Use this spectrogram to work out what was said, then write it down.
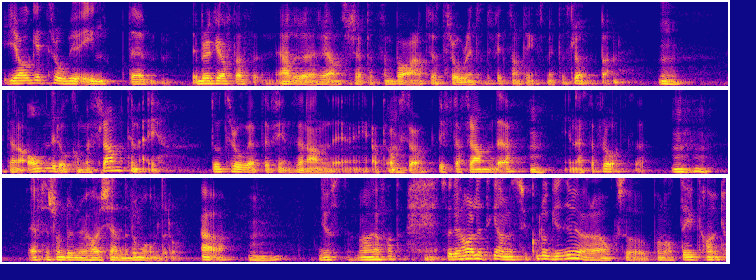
Jag tror ju inte... Jag brukar ju oftast, jag hade det redan som köpet som barn, att jag tror inte att det finns någonting som heter slumpen. Mm. Utan om det då kommer fram till mig, då tror jag att det finns en anledning att också lyfta fram det Mm. i nästa förlåtelse. Mhm. Eftersom du nu har kännedom om det då? Ja, Just det, ja, jag fattar. Så det har lite grann med psykologi att göra också på något. Det är klart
